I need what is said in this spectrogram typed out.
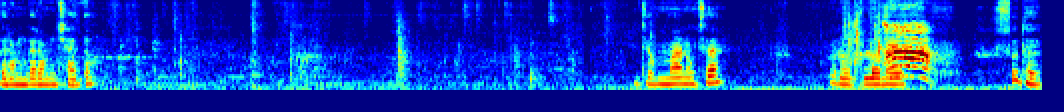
ગરમ ગરમ છે તો. જમવાનું છે. રોટલો ને શું થયું?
